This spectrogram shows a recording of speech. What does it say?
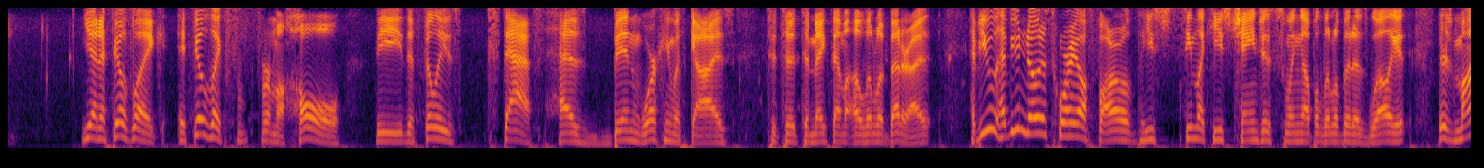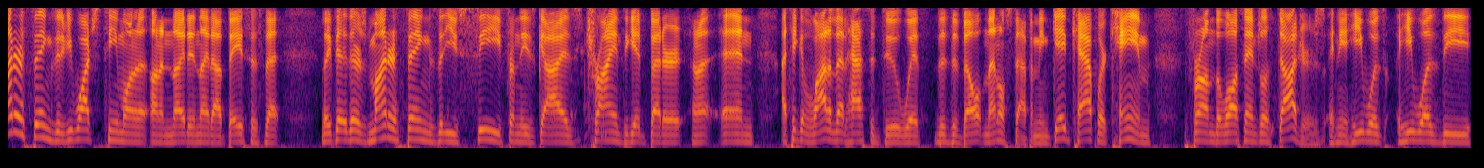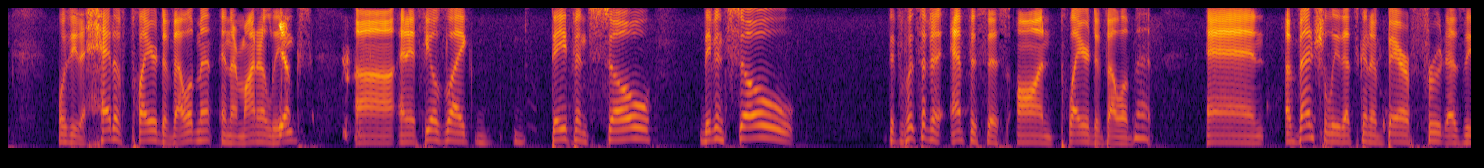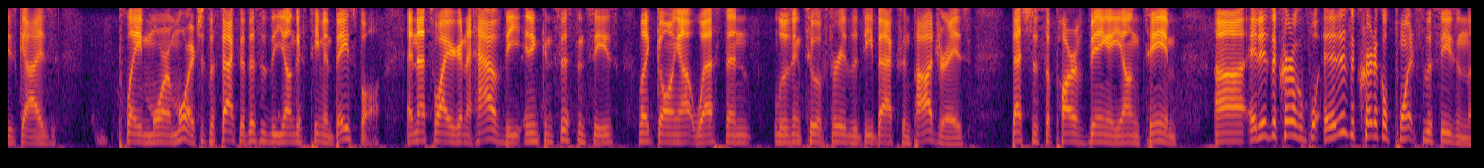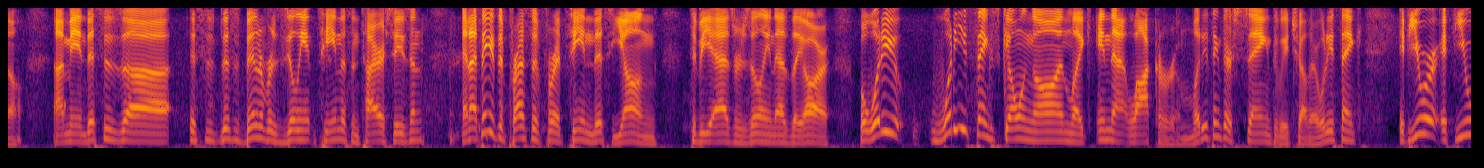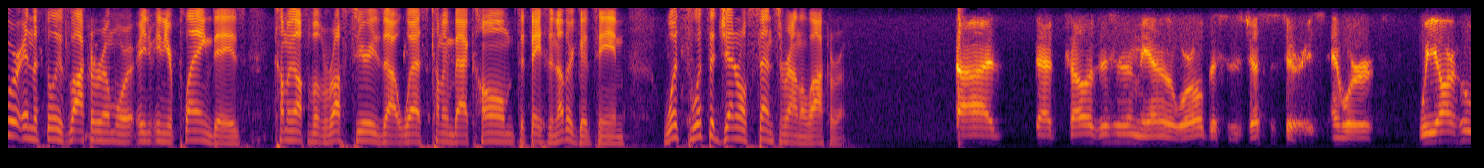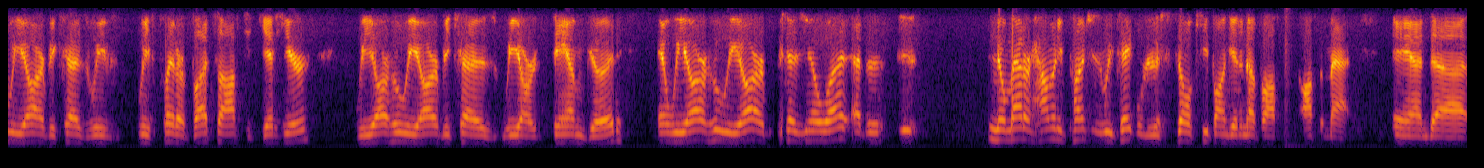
Yeah, and it feels like it feels like f- from a whole, the the Phillies staff has been working with guys to, to, to make them a little bit better. I, have you have you noticed Jorge Alfaro? He's seemed like he's changed his swing up a little bit as well. Like it, there's minor things that if you watch the team on a, on a night in night out basis that like there, there's minor things that you see from these guys trying to get better, uh, and I think a lot of that has to do with the developmental staff. I mean, Gabe Kapler came from the Los Angeles Dodgers, and he, he was he was the was he the head of player development in their minor leagues, yep. uh, and it feels like they've been so they've been so they've put such an emphasis on player development and eventually that's going to bear fruit as these guys play more and more. It's just the fact that this is the youngest team in baseball, and that's why you're going to have the inconsistencies like going out west and losing two of three of the D-backs and Padres. That's just a part of being a young team. Uh, it is a critical. Po- it is a critical point for the season, though. I mean, this is uh, this is this has been a resilient team this entire season, and I think it's impressive for a team this young to be as resilient as they are. But what do you what do you think's going on like in that locker room? What do you think they're saying to each other? What do you think if you were if you were in the Phillies locker room or in, in your playing days, coming off of a rough series out west, coming back home to face another good team? What's what's the general sense around the locker room? Uh, that fellas, this isn't the end of the world. This is just a series, and we're we are who we are because we've we've played our butts off to get here. We are who we are because we are damn good, and we are who we are because you know what? At the no matter how many punches we take, we're going to still keep on getting up off off the mat. And uh,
